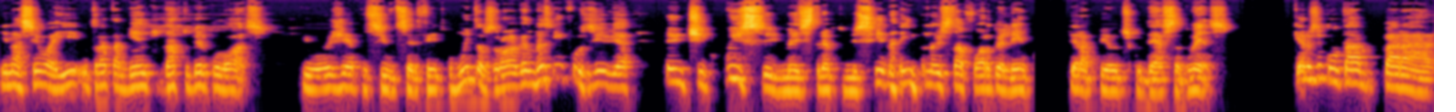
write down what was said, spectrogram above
E nasceu aí o tratamento da tuberculose, que hoje é possível ser feito com muitas drogas, mas inclusive a antiquíssima streptomicina ainda não está fora do elenco terapêutico dessa doença. Quero lhe contar para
